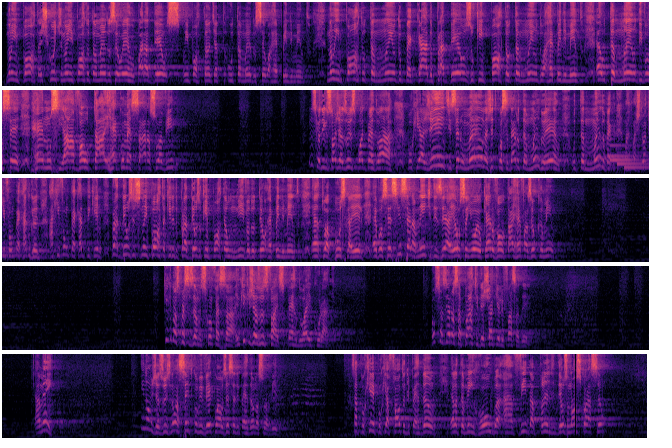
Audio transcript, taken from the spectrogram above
Não importa, escute, não importa o tamanho do seu erro, para Deus o importante é o tamanho do seu arrependimento. Não importa o tamanho do pecado, para Deus o que importa é o tamanho do arrependimento, é o tamanho de você renunciar, voltar e recomeçar a sua vida isso que eu digo, só Jesus pode perdoar, porque a gente, ser humano, a gente considera o tamanho do erro, o tamanho do pecado. Mas, pastor, aqui foi um pecado grande, aqui foi um pecado pequeno. Para Deus isso não importa, querido. Para Deus o que importa é o nível do teu arrependimento, é a tua busca a Ele, é você sinceramente dizer a Eu, Senhor, eu quero voltar e refazer o caminho. O que, nós precisamos confessar? E o que Jesus faz? Perdoar e curar. Vamos fazer a nossa parte e deixar que Ele faça dele. Amém? Em nome de Jesus, não aceite conviver com a ausência de perdão na sua vida. Sabe por quê? Porque a falta de perdão, ela também rouba a vida plena de Deus no nosso coração.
